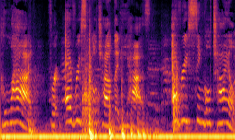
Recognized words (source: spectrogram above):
glad for every single child that he has. Every single child.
